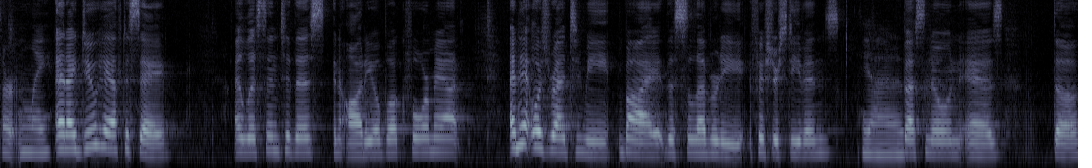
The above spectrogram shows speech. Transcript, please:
certainly. And I do have to say, I listened to this in audiobook format, and it was read to me by the celebrity Fisher Stevens, Yes. best known as the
